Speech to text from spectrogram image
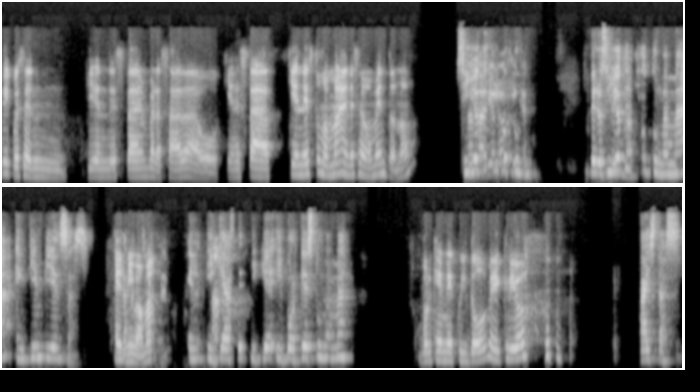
Sí, pues en quien está embarazada o quien está, quién es tu mamá en ese momento, ¿no? Si yo te digo tu, pero si yo te digo tu mamá, ¿en quién piensas? En, mi mamá. ¿Y qué hace? ¿Y qué? ¿Y por qué es tu mamá? Porque me cuidó, me crió. Ahí estás.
